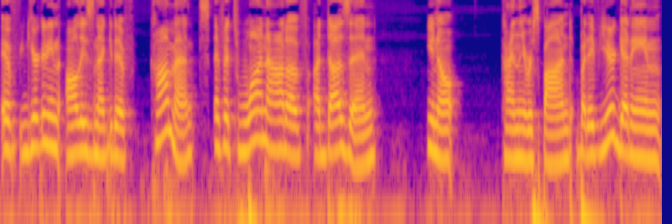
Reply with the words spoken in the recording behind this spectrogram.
if you're getting all these negative comments, if it's one out of a dozen, you know, kindly respond. But if you're getting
